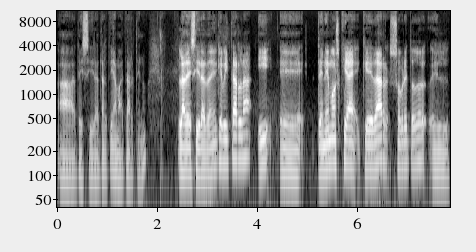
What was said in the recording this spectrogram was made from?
a deshidratarte y a matarte. ¿no? La deshidratación hay que evitarla y eh, tenemos que, dar, sobre todo, el,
